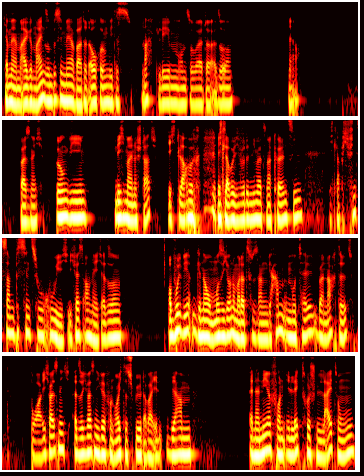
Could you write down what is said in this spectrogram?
ich habe mir im Allgemeinen so ein bisschen mehr erwartet, auch irgendwie das Nachtleben und so weiter. Also, ja. Weiß nicht. Irgendwie nicht meine Stadt. Ich glaube, ich glaube, ich würde niemals nach Köln ziehen. Ich glaube, ich finde es da ein bisschen zu ruhig. Ich weiß auch nicht. Also, obwohl wir, genau, muss ich auch nochmal dazu sagen, wir haben im Hotel übernachtet. Boah, ich weiß nicht, also ich weiß nicht, wer von euch das spürt, aber wir haben in der Nähe von elektrischen Leitungen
